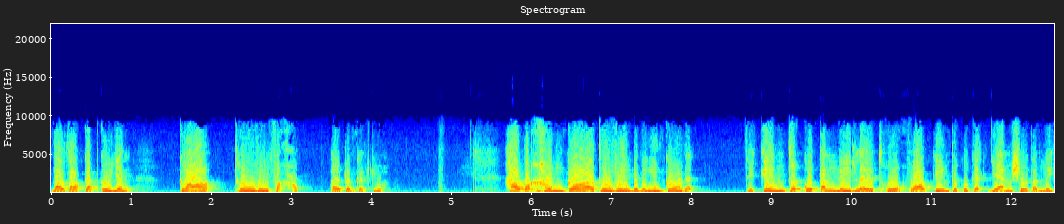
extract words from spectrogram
đào tạo cấp cử nhân có thư viện Phật học ở trong các chùa. Học mà không có thư viện để mà nghiên cứu đó thì kiến thức của tăng ni lệ thuộc vào kiến thức của các giảng sư tăng ni.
